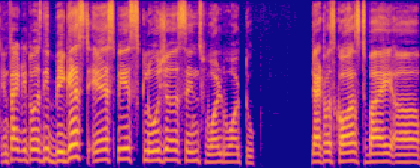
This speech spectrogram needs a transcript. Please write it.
In fact, it was the biggest airspace closure since World War II that was caused by uh,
